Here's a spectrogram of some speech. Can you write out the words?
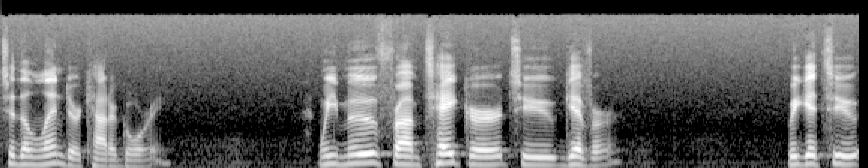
to the lender category. We move from taker to giver. We get to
